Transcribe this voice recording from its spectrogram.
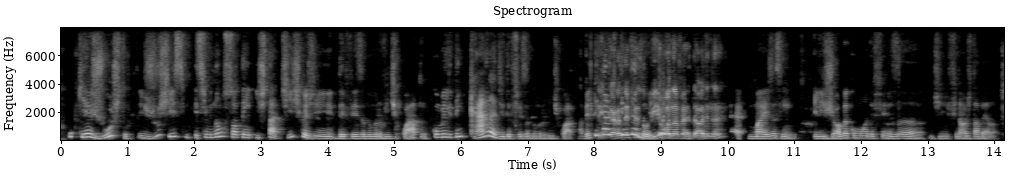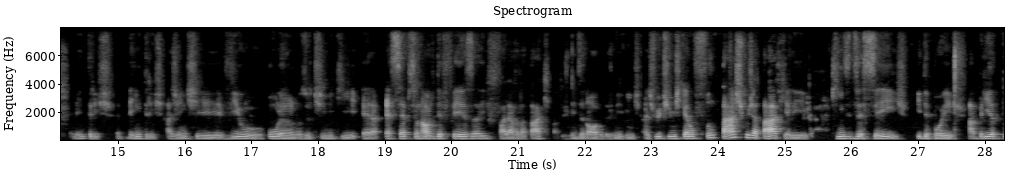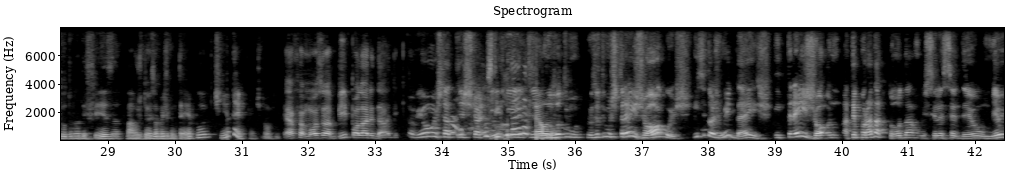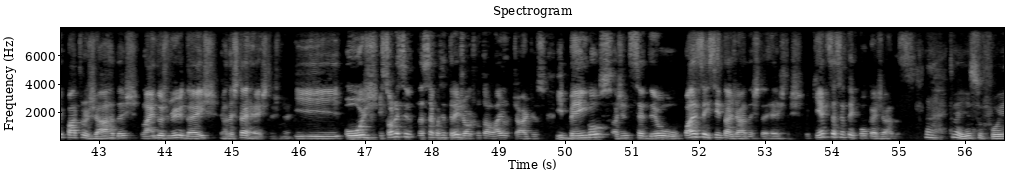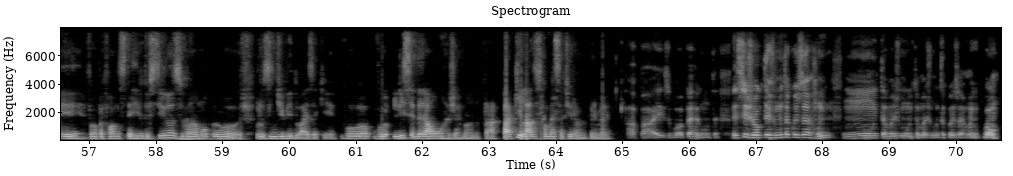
O que é justo e justíssimo. Esse time não só tem estatísticas de defesa número 24, como ele tem cara de defesa número 24. Sabe? Ele tem, Tem cara, cara de de defesa 32. pior, na verdade, né? Mas assim, ele joga como uma defesa de final de tabela. É bem triste. É bem triste. A gente viu por anos o time que era excepcional de defesa e falhava no ataque. 2019, 2020. A gente viu times que eram fantásticos de ataque ali. 15, 16 e depois abria tudo na defesa, mas os dois ao mesmo tempo tinha tempo. A gente não viu. É a famosa bipolaridade. Eu vi uma estatística Os aqui que da NFL, nos, últimos, nos últimos três jogos, isso em 2010, em três jogos, a temporada toda, o Steelers cedeu 1.004 jardas lá em 2010, jardas terrestres, né? E hoje, e só nesse, nessa sequência de três jogos contra Lion Chargers e Bengals, a gente cedeu quase 600 jardas terrestres, 560 e poucas jardas. Ah, então é isso, foi, foi uma performance terrível dos Steelers. Vamos pros, pros individuais aqui. Vou, vou lhe ceder a honra, Germano. Pra, pra que lado você começa atirando primeiro? Rapaz, boa pergunta. Esse jogo teve muita coisa ruim. Muita, mas muita, mas muita coisa ruim. Bom,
